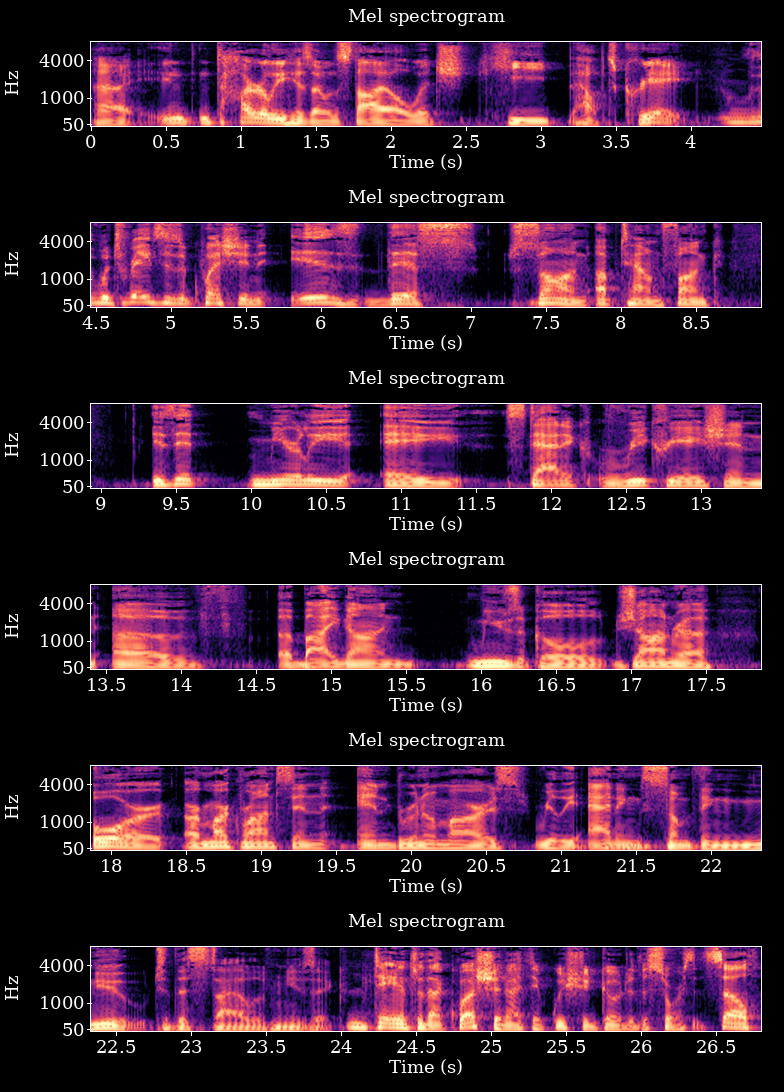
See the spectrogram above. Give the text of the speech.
Uh, in, entirely his own style, which he helped create. which raises a question is this song uptown funk is it merely a static recreation of a bygone musical genre or are mark ronson and bruno mars really adding something new to this style of music to answer that question, I think we should go to the source itself.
